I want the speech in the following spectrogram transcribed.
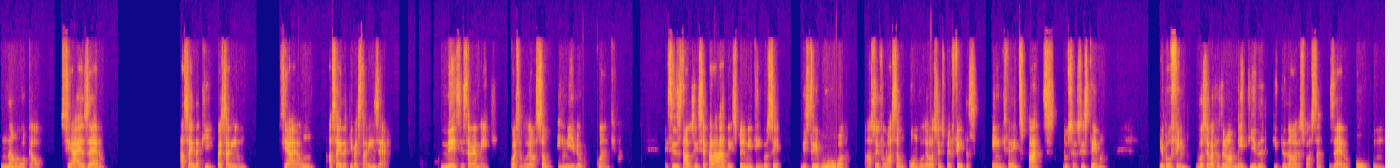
não local. Se A é zero, a saída aqui vai estar em 1. Um. Se A é 1, um, a saída aqui vai estar em zero. Necessariamente com essa correlação em nível quântico. Esses estados inseparáveis permitem que você distribua a sua informação com correlações perfeitas em diferentes partes do seu sistema. E, por fim, você vai fazer uma medida que te dá uma resposta 0 ou 1. Um.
